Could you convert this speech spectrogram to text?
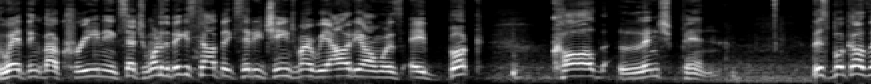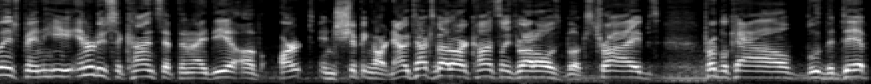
the way I think about creating, etc. One of the biggest topics that he changed my reality on was a book called Linchpin. This book called Linchpin, he introduced a concept and an idea of art and shipping art. Now, he talks about art constantly throughout all his books Tribes, Purple Cow, Blue the Dip,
